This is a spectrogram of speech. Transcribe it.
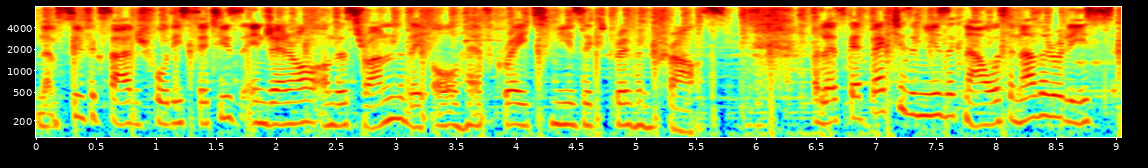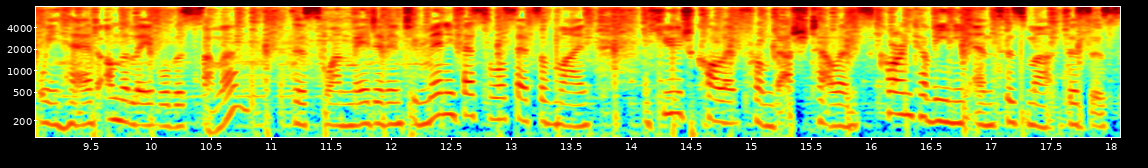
And I'm super excited for these cities in general on this run. They all have great music driven crowds. But let's get back to the music now with another release we had on the label this summer. This one made it into many festival sets of mine. A huge collab from Dutch talents Corren Cavini and Thisma. This is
